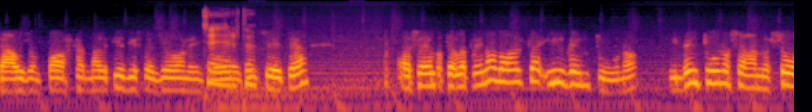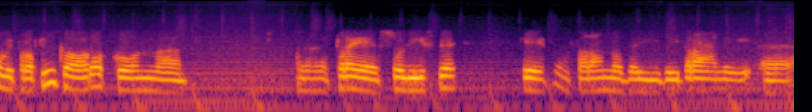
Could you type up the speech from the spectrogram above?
causa un po' malattie di stagione, certo. eccetera, eh, saremo per la prima volta il 21. Il 21 saranno solo i profi in coro con eh, eh tre soliste che faranno dei, dei brani eh,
